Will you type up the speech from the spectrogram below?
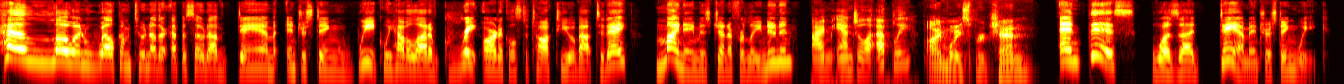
Hello and welcome to another episode of Damn Interesting Week. We have a lot of great articles to talk to you about today. My name is Jennifer Lee Noonan, I'm Angela Epley. I'm Whisper Chen. and this was a damn interesting week.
